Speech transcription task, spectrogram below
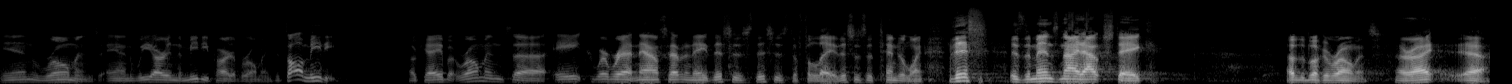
in Romans, and we are in the meaty part of Romans. It's all meaty. Okay, but Romans uh, 8, where we're at now, 7 and 8, this is, this is the filet. This is the tenderloin. This is the men's night out steak of the book of Romans. All right? Yeah.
